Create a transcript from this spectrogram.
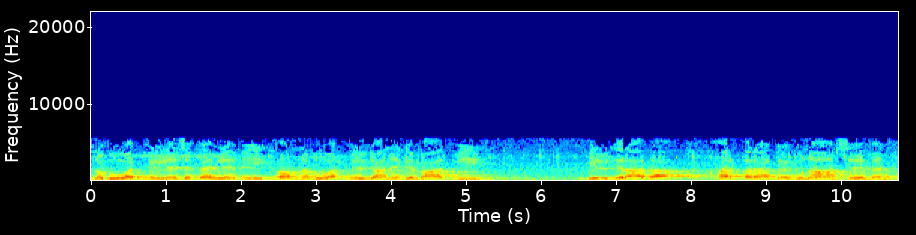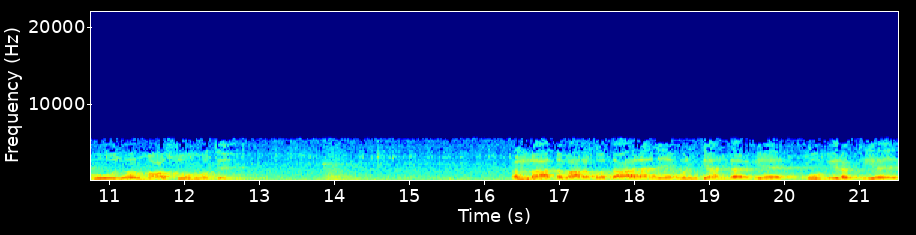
نبوت ملنے سے پہلے بھی اور نبوت مل جانے کے بعد بھی بال ارادہ ہر طرح کے گناہ سے محفوظ اور معصوم ہوتے ہیں۔ اللہ تبارک و تعالی نے ان کے اندر یہ خوبی رکھی ہے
